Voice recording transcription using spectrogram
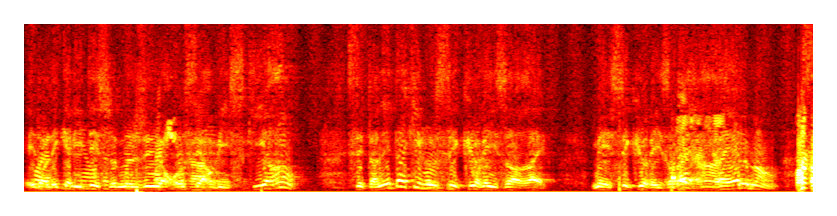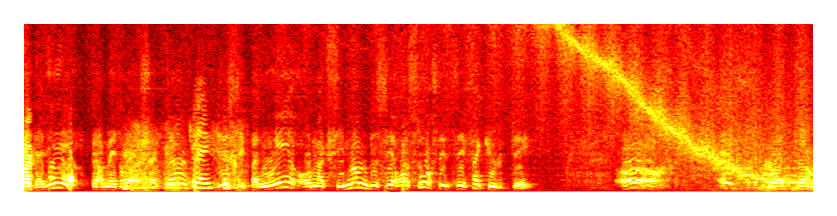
et dont les qualités se mesurent au service qui rend, c'est un État qui vous sécuriserait. Mais sécuriserait réellement. C'est-à-dire permettrait à chacun de s'épanouir au maximum de ses ressources et de ses facultés. Or, exploitant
